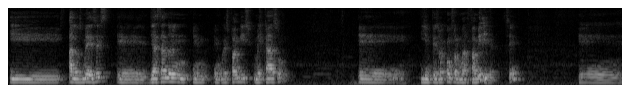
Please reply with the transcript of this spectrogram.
y a los meses, eh, ya estando en, en, en West Palm Beach, me caso eh, y empiezo a conformar familia, ¿sí? Eh,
